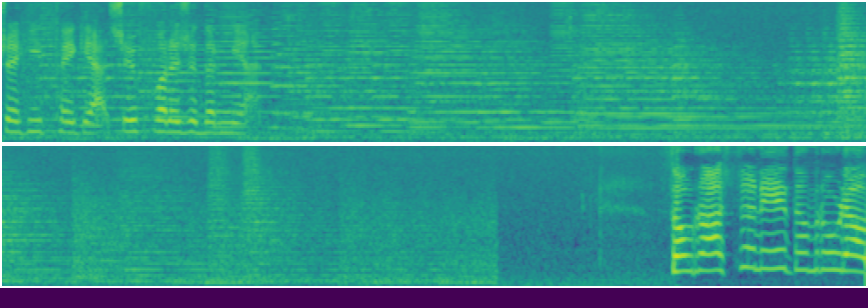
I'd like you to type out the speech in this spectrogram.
શહીદ થઈ ગયા છે ફરજ દરમિયાન. સૌરાષ્ટ્રને ધમરોળ્યા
